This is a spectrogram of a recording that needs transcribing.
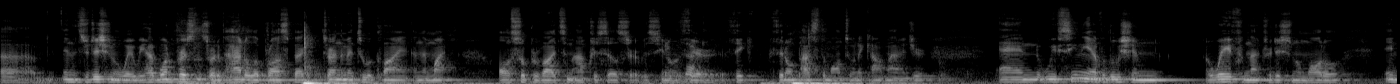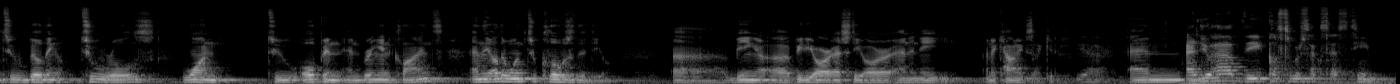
um, in the traditional way, we have one person sort of handle a prospect, turn them into a client, and then might also provide some after sales service. You know, if they're if they if they don't pass them on to an account manager, and we've seen the evolution away from that traditional model into building two roles: one to open and bring in clients, and the other one to close the deal, uh, being a, a BDR, SDR, and an AE, an account executive. Yeah. And And you have the customer success team.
